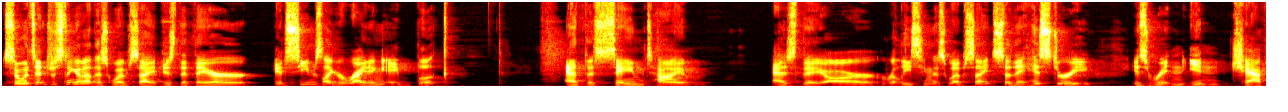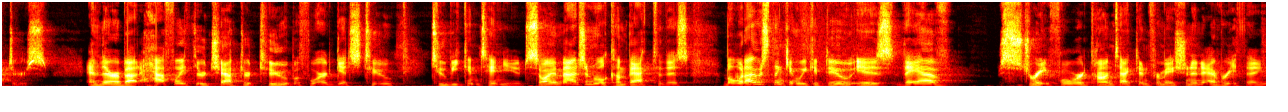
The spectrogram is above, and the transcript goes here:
So what's interesting about this website is that they are it seems like writing a book at the same time as they are releasing this website. So the history is written in chapters. And they're about halfway through chapter 2 before it gets to to be continued. So I imagine we'll come back to this. But what I was thinking we could do is they have straightforward contact information and everything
